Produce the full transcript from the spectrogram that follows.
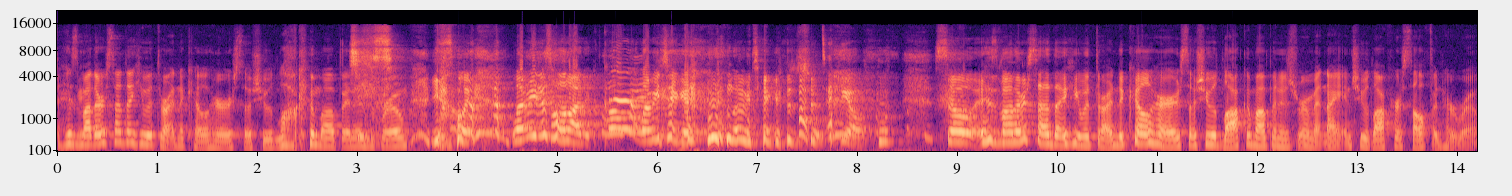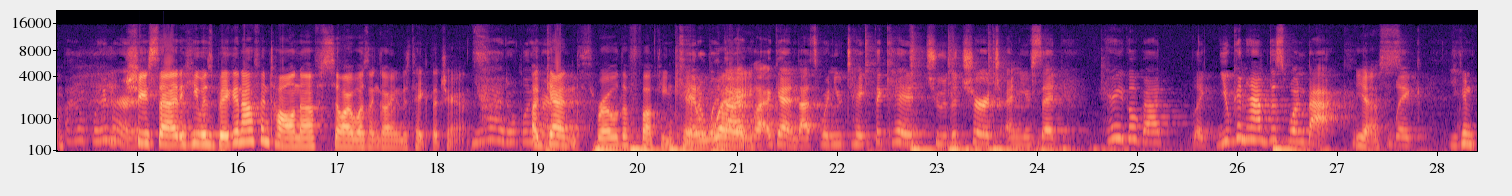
His mother said that he would threaten to kill her, so she would lock him up in his room. Yeah, wait, let me just hold on. Let me take it. Let me take it. So his mother said that he would threaten to kill her, so she would lock him up in his room at night, and she would lock herself in her room. I don't blame her. She said he was big enough and tall enough, so I wasn't going to take the chance. Yeah, I don't blame her. Again, throw the fucking kid, Kid away. that- Again, that's when you take the kid to the church and you said, "Here you go, God. Like you can have this one back." Yes. Like You can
